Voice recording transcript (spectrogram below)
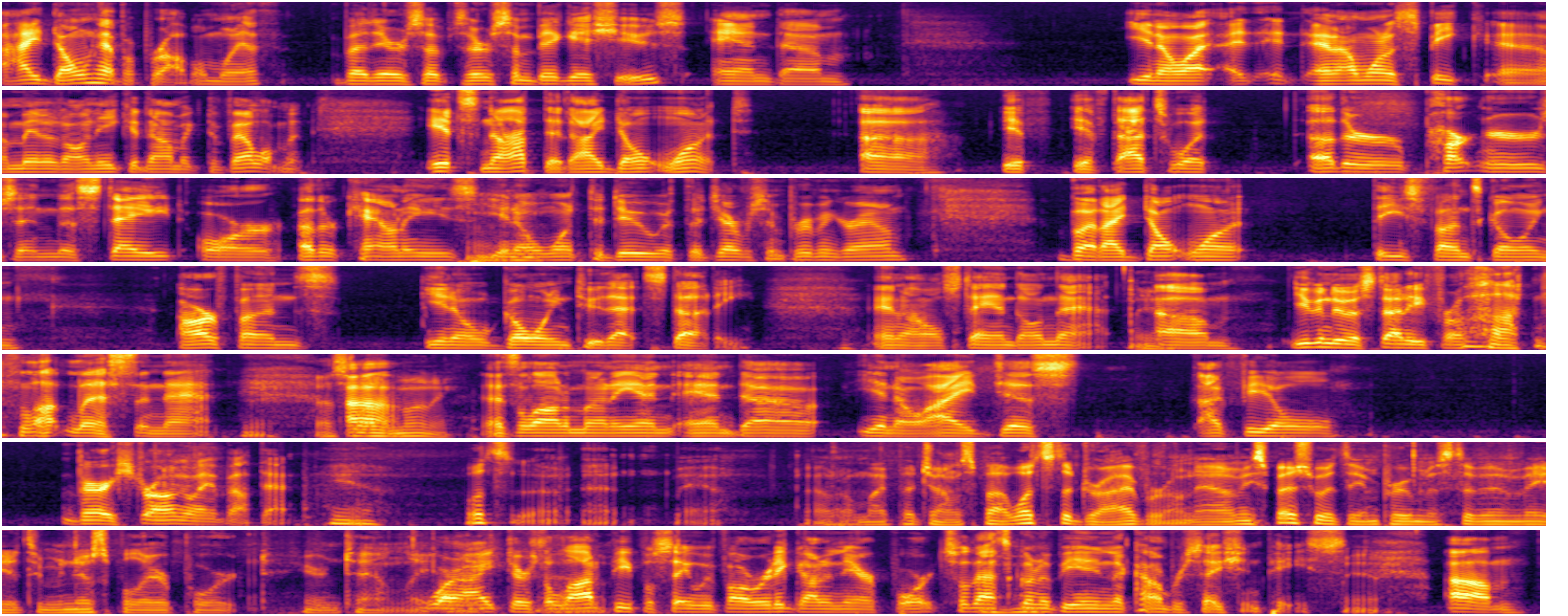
I don't have a problem with, but there's a, there's some big issues, and um, you know, I, it, and I want to speak uh, a minute on economic development. It's not that I don't want, uh, if if that's what other partners in the state or other counties, mm-hmm. you know, mm-hmm. want to do with the Jefferson Proving Ground. But I don't want these funds going, our funds, you know, going to that study, and I'll stand on that. Yeah. Um, you can do a study for a lot, a lot less than that. Yeah, that's a lot uh, of money. That's a lot of money, and and uh, you know, I just I feel very strongly about that. Yeah. What's uh, yeah I don't know, might put you on the spot. What's the driver on that? I mean, especially with the improvements that have been made at the municipal airport here in town lately. Right. There's a lot of people say we've already got an airport, so that's mm-hmm. going to be in the conversation piece. Yeah. Um,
